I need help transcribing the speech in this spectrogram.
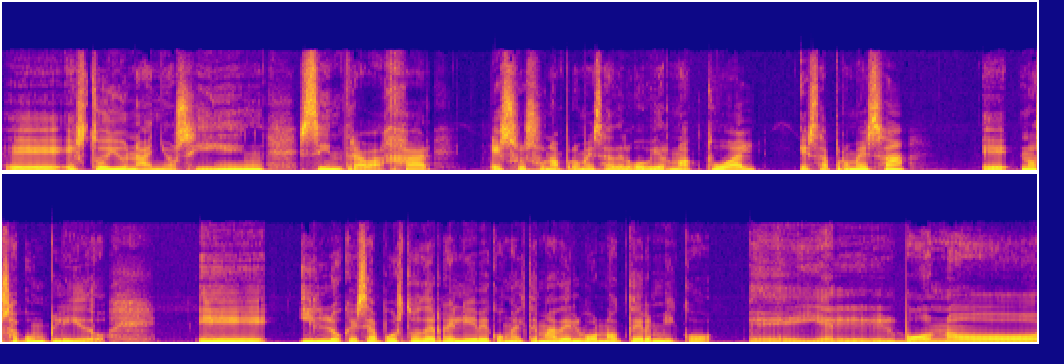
eh, estoy un año sin, sin trabajar. Eso es una promesa del gobierno actual, esa promesa eh, no se ha cumplido. Eh, y lo que se ha puesto de relieve con el tema del bono térmico eh, y el bono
